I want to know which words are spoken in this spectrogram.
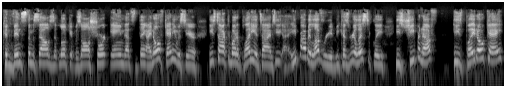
convince themselves that look, it was all short game. That's the thing. I know if Kenny was here, he's talked about it plenty of times. He he probably loved Reed because realistically, he's cheap enough. He's played okay,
